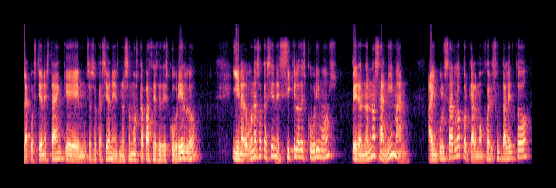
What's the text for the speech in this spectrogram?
la cuestión está en que en muchas ocasiones no somos capaces de descubrirlo y en algunas ocasiones sí que lo descubrimos, pero no nos animan a impulsarlo porque a lo mejor es un talento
